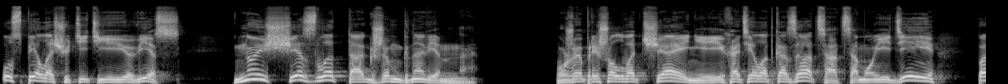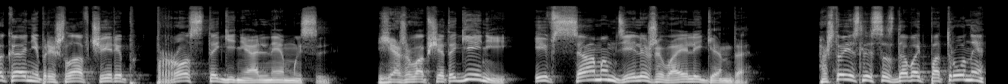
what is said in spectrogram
успел ощутить ее вес, но исчезла так же мгновенно. Уже пришел в отчаяние и хотел отказаться от самой идеи, пока не пришла в череп просто гениальная мысль. Я же вообще-то гений и в самом деле живая легенда. А что если создавать патроны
